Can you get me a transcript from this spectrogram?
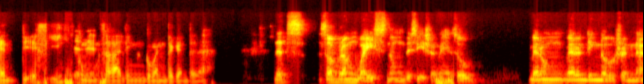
and PSE kung sakaling gumanda-ganda na that's sobrang wise nung decision na yun. So, merong, meron ding notion na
